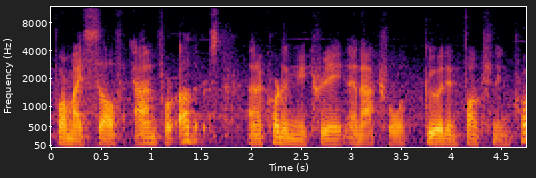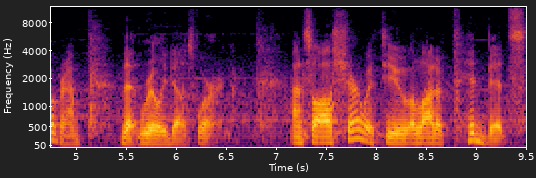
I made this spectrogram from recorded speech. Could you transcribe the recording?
for myself and for others, and accordingly create an actual good and functioning program that really does work. And so I'll share with you a lot of tidbits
